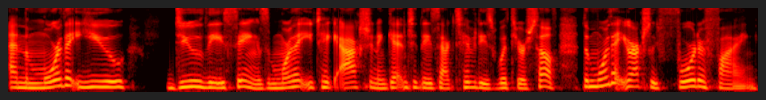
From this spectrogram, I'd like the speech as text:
And the more that you do these things, the more that you take action and get into these activities with yourself, the more that you're actually fortifying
